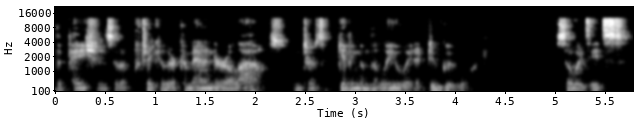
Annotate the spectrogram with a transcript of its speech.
the patience of a particular commander allows in terms of giving them the leeway to do good work. So it's, it's,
